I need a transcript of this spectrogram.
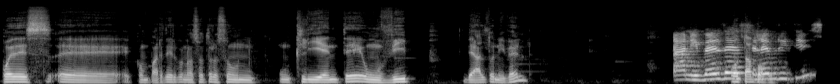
puedes eh, compartir con nosotros un, cliente, un VIP de alto nivel. A nivel de celebrities,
